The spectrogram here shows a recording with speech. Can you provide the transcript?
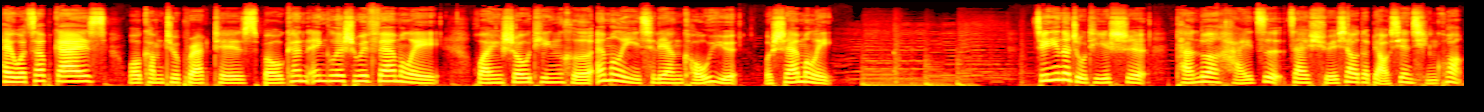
Hey, what's up, guys? Welcome to practice spoken English with Emily. 欢迎收听和 Emily 一起练口语。我是 Emily。今天的主题是谈论孩子在学校的表现情况。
